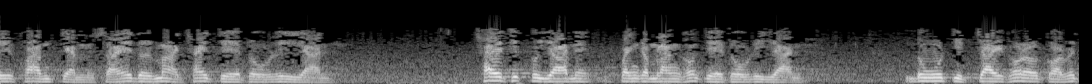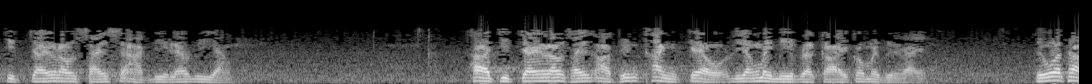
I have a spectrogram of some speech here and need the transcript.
มีความแจ่มใสโดยมากใช้เจโตริยาน ใช้ทิพยานเนี่ยเป็นกำลังของเจโตริยาน ดูจิตใจของเราก่อนว่าจิตใจเราใสสะอาดดีแล้วหรือยัง ถ้าจิตใจเราใสสะอาดถึงขั้นแก้วยังไม่มีประกายก็ไม่เป็นไรถือว่าถ้า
